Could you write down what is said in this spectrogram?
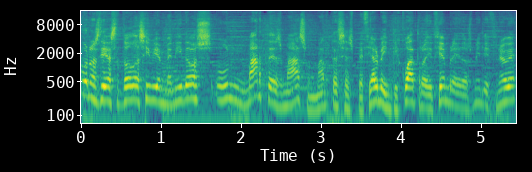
Buenos días a todos y bienvenidos un martes más, un martes especial 24 de diciembre de 2019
